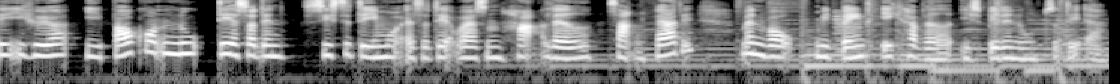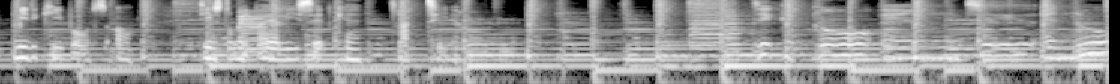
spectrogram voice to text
det I hører i baggrunden nu, det er så den sidste demo, altså der, hvor jeg sådan har lavet sangen færdig, men hvor mit band ikke har været i spil endnu, så det er MIDI keyboards og de instrumenter, jeg lige selv kan traktere. Det kan gå en tid endnu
